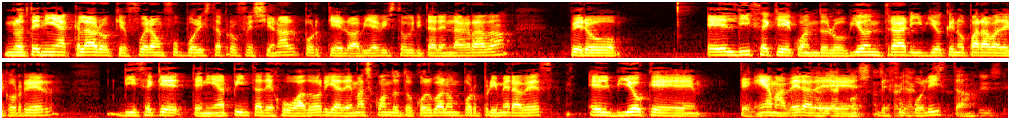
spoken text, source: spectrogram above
no tenía claro que fuera un futbolista profesional porque lo había visto gritar en la grada, pero él dice que cuando lo vio entrar y vio que no paraba de correr, dice que tenía pinta de jugador y además cuando tocó el balón por primera vez, él vio que tenía madera de, cosas, futbolista. cosas, sí, sí.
